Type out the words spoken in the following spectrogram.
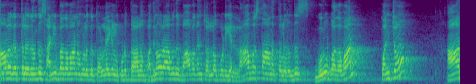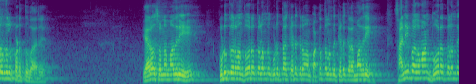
பாவகத்திலிருந்து சனி பகவான் உங்களுக்கு தொல்லைகள் கொடுத்தாலும் பதினோராவது பாவகன் சொல்லக்கூடிய லாபஸ்தானத்திலிருந்து குரு பகவான் கொஞ்சம் ஆறுதல் படுத்துவார். யாரோ சொன்ன மாதிரி கொடுக்குறவன் தூரத்துலேருந்து கொடுத்தா கெடுக்கிறவன் பக்கத்துலேருந்து கெடுக்கிற மாதிரி சனி பகவான் தூரத்துலேருந்து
